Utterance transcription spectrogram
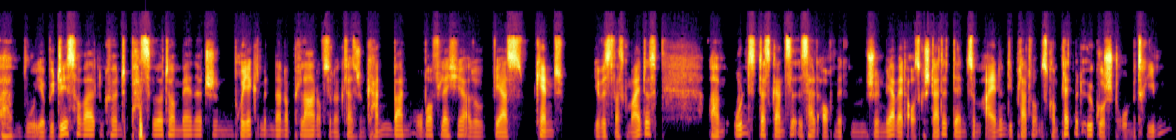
ähm, wo ihr Budgets verwalten könnt, Passwörter managen, Projekte miteinander planen auf so einer klassischen Kanban-Oberfläche. Also wer es kennt, ihr wisst, was gemeint ist. Ähm, und das Ganze ist halt auch mit einem schönen Mehrwert ausgestattet, denn zum einen, die Plattform ist komplett mit Ökostrom betrieben.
